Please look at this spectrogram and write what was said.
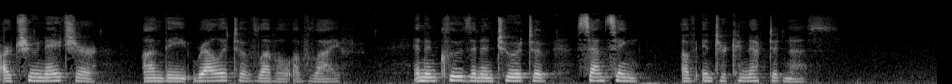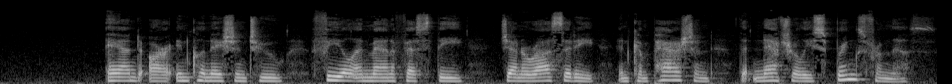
our true nature on the relative level of life and includes an intuitive sensing of interconnectedness and our inclination to feel and manifest the generosity and compassion that naturally springs from this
